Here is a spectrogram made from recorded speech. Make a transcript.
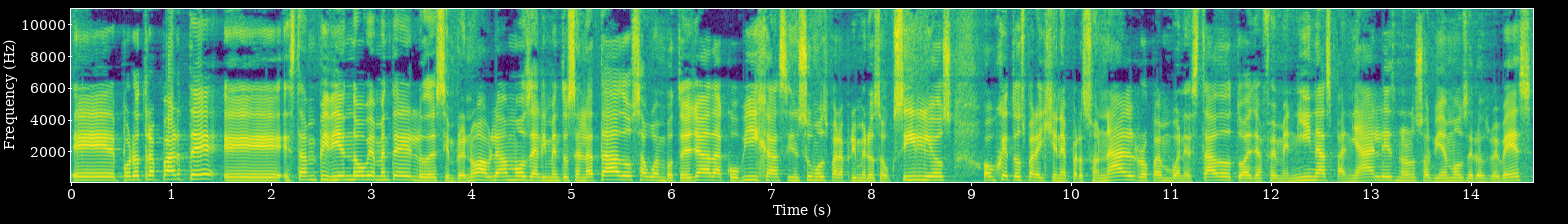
Eh, por otra parte, eh, están pidiendo, obviamente, lo de siempre, ¿no? Hablamos de alimentos enlatados, agua embotellada, cobija insumos para primeros auxilios, objetos para higiene personal, ropa en buen estado, toallas femeninas, pañales, no nos olvidemos de los bebés,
